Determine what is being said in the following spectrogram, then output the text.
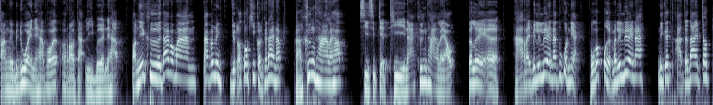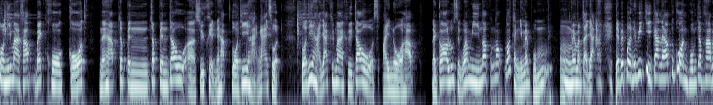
ฟังเงินไปด้วยนะครับ เพราะว่าเราจะรีเบิร์นนะครับ ตอนนี้คือได้ประมาณอะแป๊บนึงหยุดออโต้คิกก่อนก็ได้นะครับอ่าครึ่งทางแล้วครับ 47 ทีนะ ครึ่งทางแล้ว ก็เลยเออหาอะไรไปเรื่อยๆนะทุกคนเนี่ยผมก็เปิดมาเรื่อยๆนะนี่ก็อาจจะได้เจ้าตัวนี้มาครับ b a c k h o g o a t นะครับจะเป็นจะเป็นเจ้าอ่อ Secret นะครับตัวที่หาง่ายสุด ตัวที่หายากขึ้นมาคือเจ้า Spino ครับ แล้วก็รู้สึกว่ามีนอกนอกนอกจากนี้ไหมผมไม่มั่นใจเดี๋ยวเดี๋ยวไปเปิดในวิกิกันนะครับทุกคนผมจะพาไป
